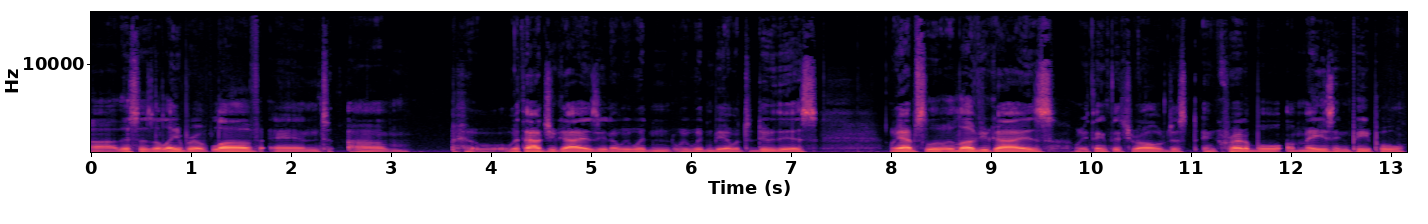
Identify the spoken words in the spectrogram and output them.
Uh, this is a labor of love, and um, without you guys, you know, we wouldn't we wouldn't be able to do this. We absolutely love you guys. We think that you're all just incredible, amazing people.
